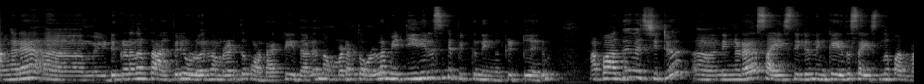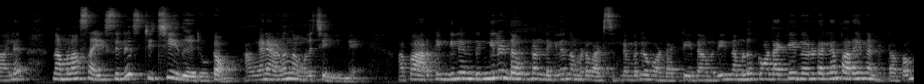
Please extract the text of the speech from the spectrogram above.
അങ്ങനെ എടുക്കണമെന്ന് താല്പര്യമുള്ളവർ നമ്മുടെ അടുത്ത് കോൺടാക്ട് ചെയ്താൽ നമ്മുടെ അടുത്തുള്ള മെറ്റീരിയൽസിന്റെ പിക്ക് നിങ്ങൾക്ക് ഇട്ട് തരും. അപ്പോൾ അത് വെച്ചിട്ട് നിങ്ങളുടെ സൈസിൽ നിങ്ങൾക്ക് ഏത് സൈസ് എന്ന് പറഞ്ഞാൽ നമ്മൾ ആ സൈസിൽ സ്റ്റിച്ച് ചെയ്ത് തരും കേട്ടോ അങ്ങനെയാണ് നമ്മൾ ചെയ്യുന്നത് അപ്പോൾ ആർക്കെങ്കിലും എന്തെങ്കിലും ഡൗട്ട് ഉണ്ടെങ്കിൽ നമ്മുടെ വാട്സപ്പ് നമ്പറിൽ കോൺടാക്ട് ചെയ്താൽ മതി. നമ്മൾ കോൺടാക്ട് ചെയ്യുന്നവരോടെല്ലാം പറയുന്നുണ്ട് കേട്ടോ. അപ്പം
